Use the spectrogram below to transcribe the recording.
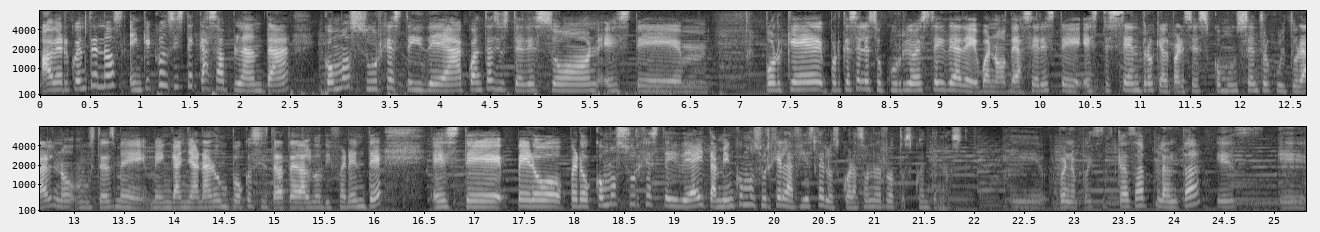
a ver, cuéntenos en qué consiste Casa Planta, cómo surge esta idea, cuántas de ustedes son, este, ¿por qué, por qué se les ocurrió esta idea de, bueno, de hacer este, este centro que al parecer es como un centro cultural, ¿no? Ustedes me, me engañarán un poco si se trata de algo diferente, este, pero, pero ¿cómo surge esta idea y también cómo surge la fiesta de los corazones rotos? Cuéntenos. Eh, bueno, pues Casa Planta es eh,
